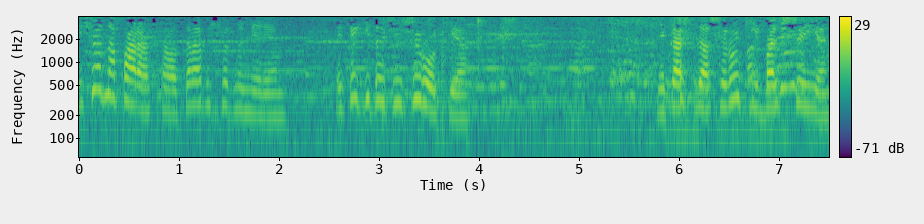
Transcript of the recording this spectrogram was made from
Еще одна пара осталась. Давай еще одну меряем. Это какие-то очень широкие. Мне кажется, да, широкие и большие.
